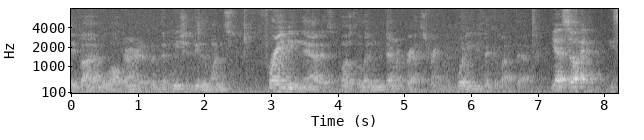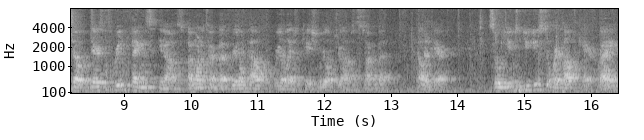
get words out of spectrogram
a viable alternative, and that we should be the ones framing that as opposed to letting the Democrats frame it. What do you think about that? Yeah, so I, so there's three things, you know, I want to talk about real health, real education, real jobs. Let's talk about healthcare. So you, you used the word healthcare, right?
